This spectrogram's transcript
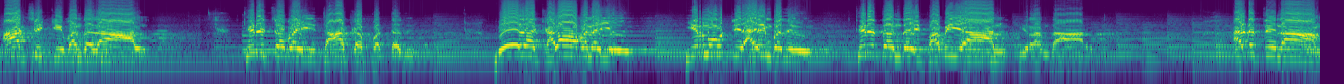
ஆட்சிக்கு வந்ததால் திருச்சபை தாக்கப்பட்டது. வேத கலாபனையில் இருநூற்றி ஐம்பதில் திருத்தந்தை பபியான் இறந்தார். அடுத்து நாம்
